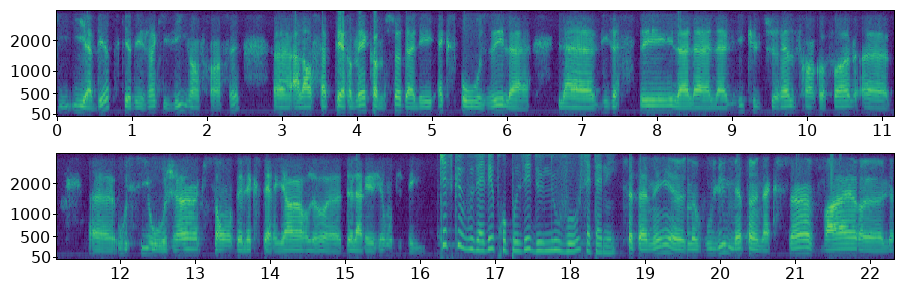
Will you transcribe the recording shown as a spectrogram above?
qui y habitent, qu'il y a des gens qui vivent en français. alors ça permet comme ça d'aller exposer la la vivacité, la, la, la vie culturelle francophone euh, euh, aussi aux gens qui sont de l'extérieur euh, de la région ou du pays. Qu'est-ce que vous avez proposé de nouveau cette année? Cette année, euh, on a voulu mettre un accent vers le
